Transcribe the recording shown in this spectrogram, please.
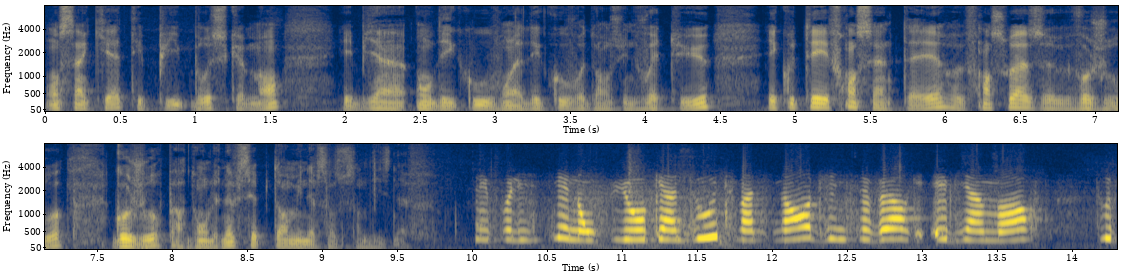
On s'inquiète et puis brusquement, eh bien, on découvre, on la découvre dans une voiture. Écoutez France Inter, Françoise Vaujour, Gaujour, pardon, le 9 septembre 1979. Les policiers n'ont plus aucun doute maintenant. Jean est bien morte, toute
